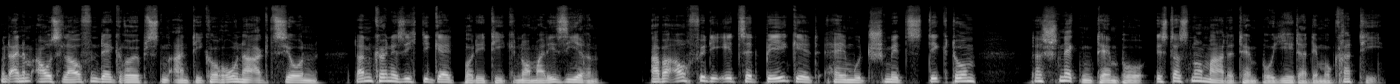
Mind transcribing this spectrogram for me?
und einem Auslaufen der gröbsten Anti-Corona-Aktionen, dann könne sich die Geldpolitik normalisieren. Aber auch für die EZB gilt Helmut Schmidts Diktum, das Schneckentempo ist das normale Tempo jeder Demokratie.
